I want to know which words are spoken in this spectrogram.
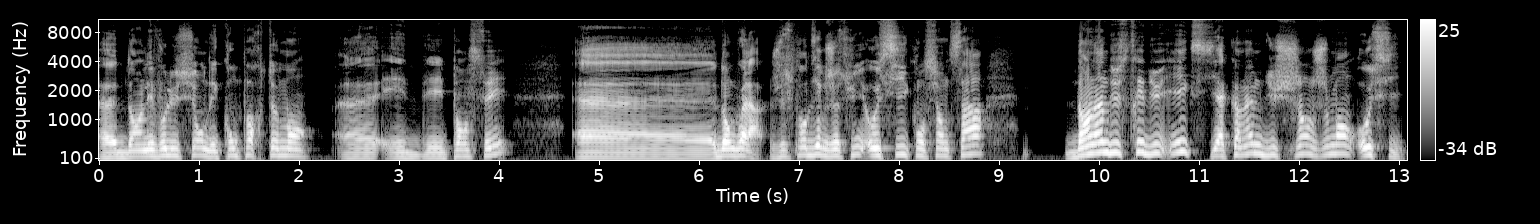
euh, dans l'évolution des comportements euh, et des pensées. donc voilà, juste pour dire que je suis aussi conscient de ça. Dans l'industrie du X, il y a quand même du changement aussi.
